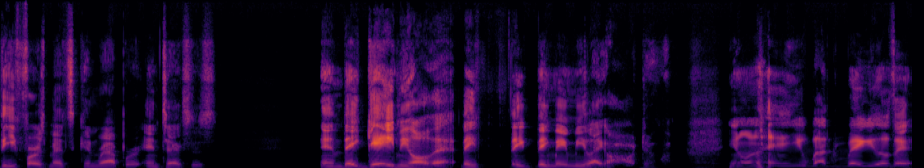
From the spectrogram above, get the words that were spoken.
the first Mexican rapper in Texas. And they gave me all that. They they they made me like, oh, you know what I'm saying? You about to make you know what I'm saying?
